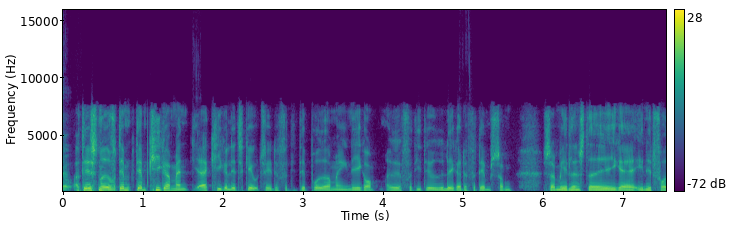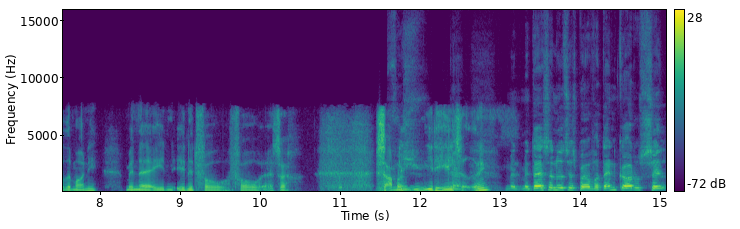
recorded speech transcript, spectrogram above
Jo. Og det er sådan noget, dem, dem kigger man, jeg kigger lidt skævt til det, fordi det bryder mig egentlig ikke om, øh, fordi det ødelægger det for dem, som, som et eller andet sted ikke er in it for the money, men er in, in it for, for altså, samlingen i det hele taget. Ja. Ikke? Men, men der er så nødt til at spørge, hvordan gør du selv,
